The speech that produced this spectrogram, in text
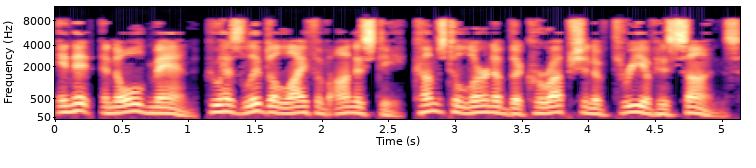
In it, an old man, who has lived a life of honesty, comes to learn of the corruption of three of his sons.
